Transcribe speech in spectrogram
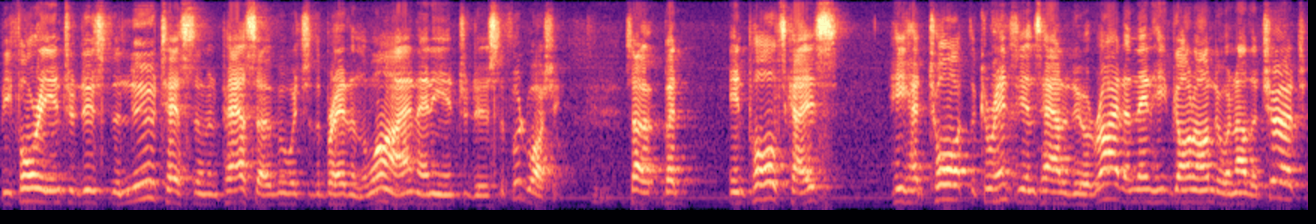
before he introduced the New Testament Passover, which is the bread and the wine, and he introduced the foot washing. So, but in Paul's case, he had taught the Corinthians how to do it right, and then he'd gone on to another church,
